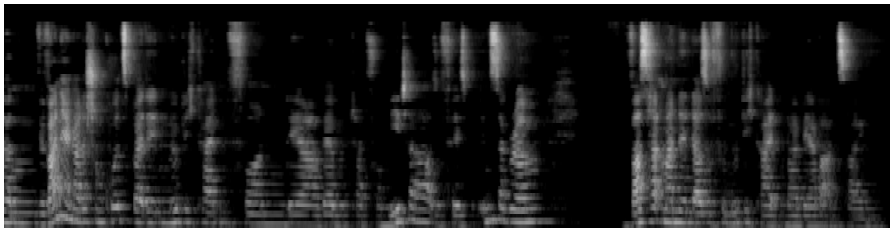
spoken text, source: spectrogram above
Ähm, wir waren ja gerade schon kurz bei den Möglichkeiten von der Werbeplattform Meta, also Facebook, Instagram. Was hat man denn da so für Möglichkeiten bei Werbeanzeigen?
